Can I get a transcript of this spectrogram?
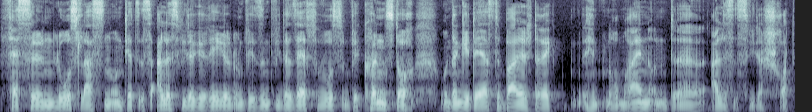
Fesseln loslassen und jetzt ist alles wieder geregelt und wir sind wieder selbstbewusst und wir können es doch und dann geht der erste Ball direkt hintenrum rein und äh, alles ist wieder Schrott.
